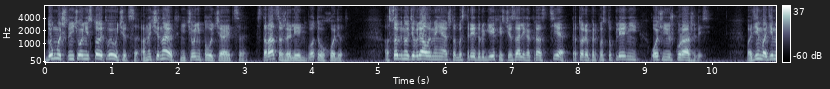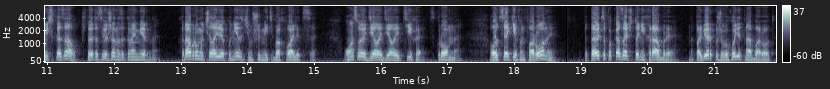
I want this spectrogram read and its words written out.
Думают, что ничего не стоит выучиться, а начинают, ничего не получается. Стараться же лень, вот и уходят. Особенно удивляло меня, что быстрее других исчезали как раз те, которые при поступлении очень уж куражились. Вадим Вадимович сказал, что это совершенно закономерно. Храброму человеку незачем шуметь и бахвалиться. Он свое дело делает тихо, скромно. А вот всякие фанфароны пытаются показать, что они храбрые. На поверку же выходит наоборот.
